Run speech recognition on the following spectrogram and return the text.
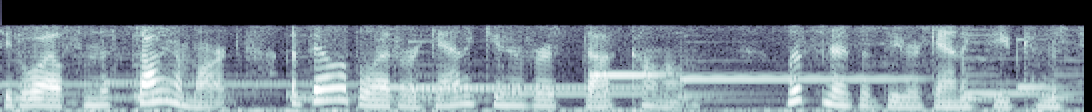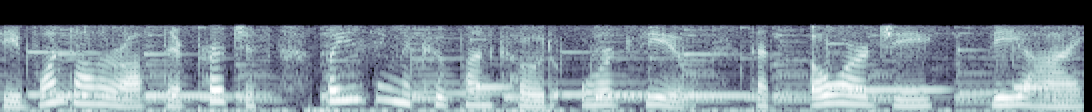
seed oil from the Steiermark, available at organicuniverse.com. Listeners of The Organic View can receive $1 off their purchase by using the coupon code ORGVIEW. That's O R G V I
